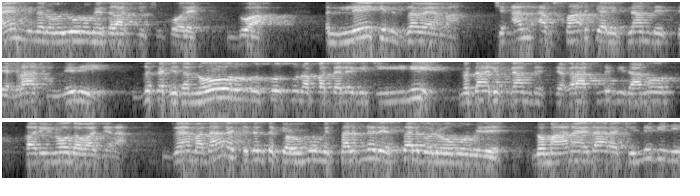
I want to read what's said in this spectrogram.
عین من العیون مې درک نه شي کوله دوا لیکن زویما چې الابصار کې الف لام د استغراق نه دي ځکه چې د نور نصوصونه پته لګي چې نه نو د الف لام د استغراق نه دي د نور قرینو د وجنه زویما دا چې دلته کې عموم سلب نه دي سلب العموم دي نو معنا دا چې نبی ني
